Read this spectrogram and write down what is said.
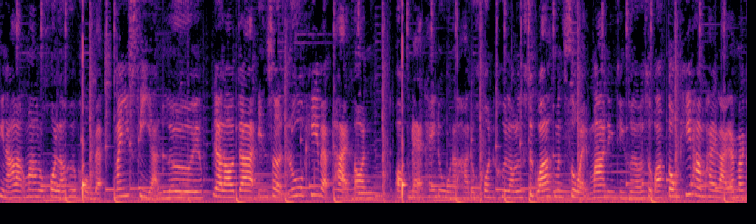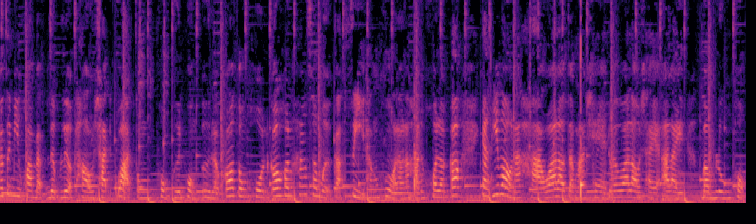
สีน่ารักมากทุกคน แล้วคือผมแบบไม่เสียเลย เดี๋ยวเราจะอินเสิร์ตรูปที่แบบถ่ายตอนออกแดดให้ดูนะคะ ทุกคนคือเรารู้สึกว่ามันสวยมากจริงๆ คือเรารู้สึกว่าตรงที่ทำไฮไลท์มันก็จะมีความแบบเหลือบๆเทาชัดกว่าตรงผมพื้นผมอื่น แล้วก็ตรงโคนก็ค่อนข้างเสมอกับสีทั้งหัวแล้วนะคะ ทุกคนแล้วก็อย่างที่บอกนะคะว่าเราจะมาแชร์ด้วยว่าเราใช้อะไรบำรุงผม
